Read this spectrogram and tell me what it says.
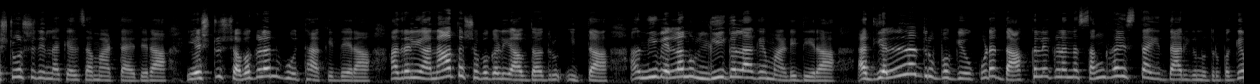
ಎಷ್ಟು ವರ್ಷದಿಂದ ಕೆಲಸ ಮಾಡ್ತಾ ಇದ್ದೀರಾ, ಎಷ್ಟು ಶವಗಳನ್ನು ಹೂತ್ ಹಾಕಿದ್ದೀರಾ, ಅದರಲ್ಲಿ ಅನಾಥ ಶವಗಳು ಯಾವುದಾದ್ರೂ ನೀವೆಲ್ಲನೂ ನೀವೆಲ್ಲಾನು ಲೀಗಲ್ ಆಗೇ ಮಾಡಿದ್ದೀರಾ ಅದೆಲ್ಲದ್ರ ಬಗ್ಗೆಯೂ ಕೂಡ ದಾಖಲೆಗಳನ್ನು ಸಂಗ್ರಹಿಸ್ತಾ ಇದ್ದಾರೆ ಅನ್ನೋದ್ರ ಬಗ್ಗೆ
